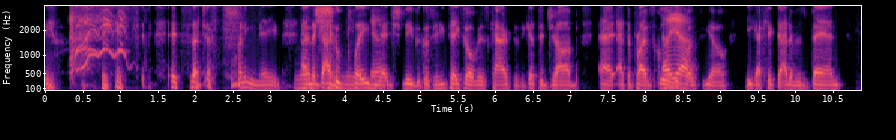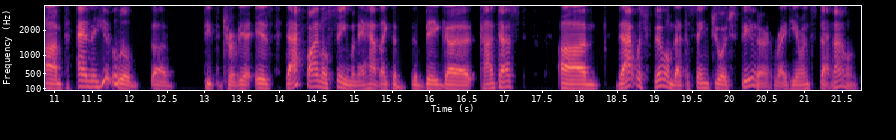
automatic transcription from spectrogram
It's, it's such a funny name. and the guy who Ned played yeah. Ned Schnee because he takes over his character to get the job at, at the private school Oh, yeah. because you know he got kicked out of his band. Um, and here's a little uh, piece of trivia: is that final scene when they have like the the big uh, contest? Um, that was filmed at the St. George Theater right here in Staten Island.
